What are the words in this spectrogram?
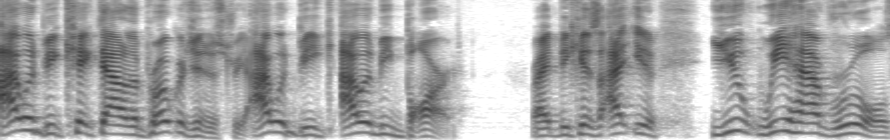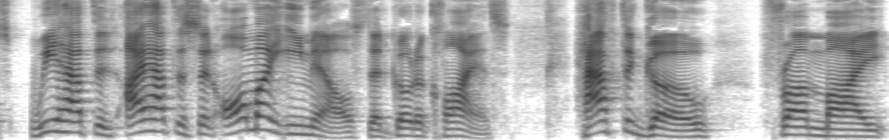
I would be kicked out of the brokerage industry. I would be, I would be barred, right? Because I, you know, you, we have rules. We have to. I have to send all my emails that go to clients have to go from my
